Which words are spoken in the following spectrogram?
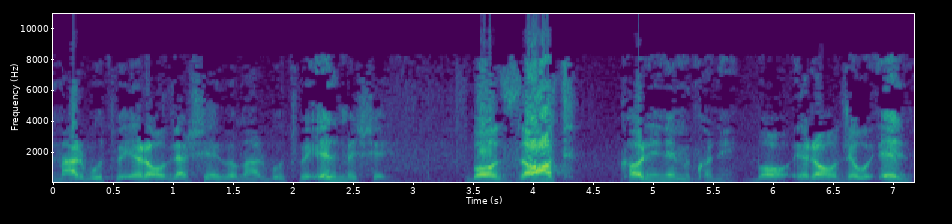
مربوط به ارادشه و مربوط به علمشه. با ذات کاری نمی‌کنه. با اراده و علم.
